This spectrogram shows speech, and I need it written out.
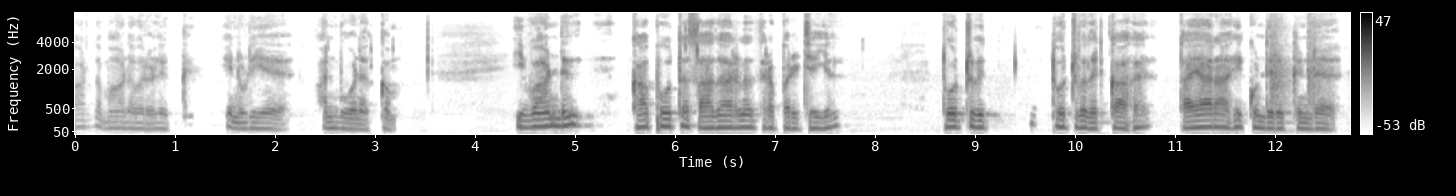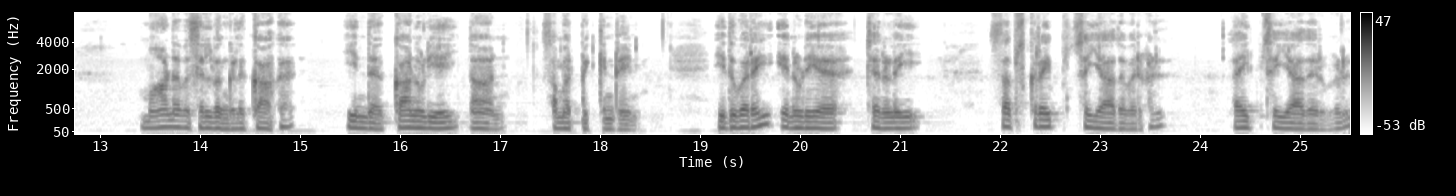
அன்பார்ந்த மாணவர்களுக்கு என்னுடைய அன்பு வணக்கம். இவ்வாண்டு காப்போத்த சாதாரண தரப்பரீட்சையில் தோற்றுவி தோற்றுவதற்காக தயாராகிக் கொண்டிருக்கின்ற மாணவ செல்வங்களுக்காக இந்த காணொளியை நான் சமர்ப்பிக்கின்றேன். இதுவரை என்னுடைய சேனலை சப்ஸ்கிரைப் செய்யாதவர்கள் லைக் செய்யாதவர்கள்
